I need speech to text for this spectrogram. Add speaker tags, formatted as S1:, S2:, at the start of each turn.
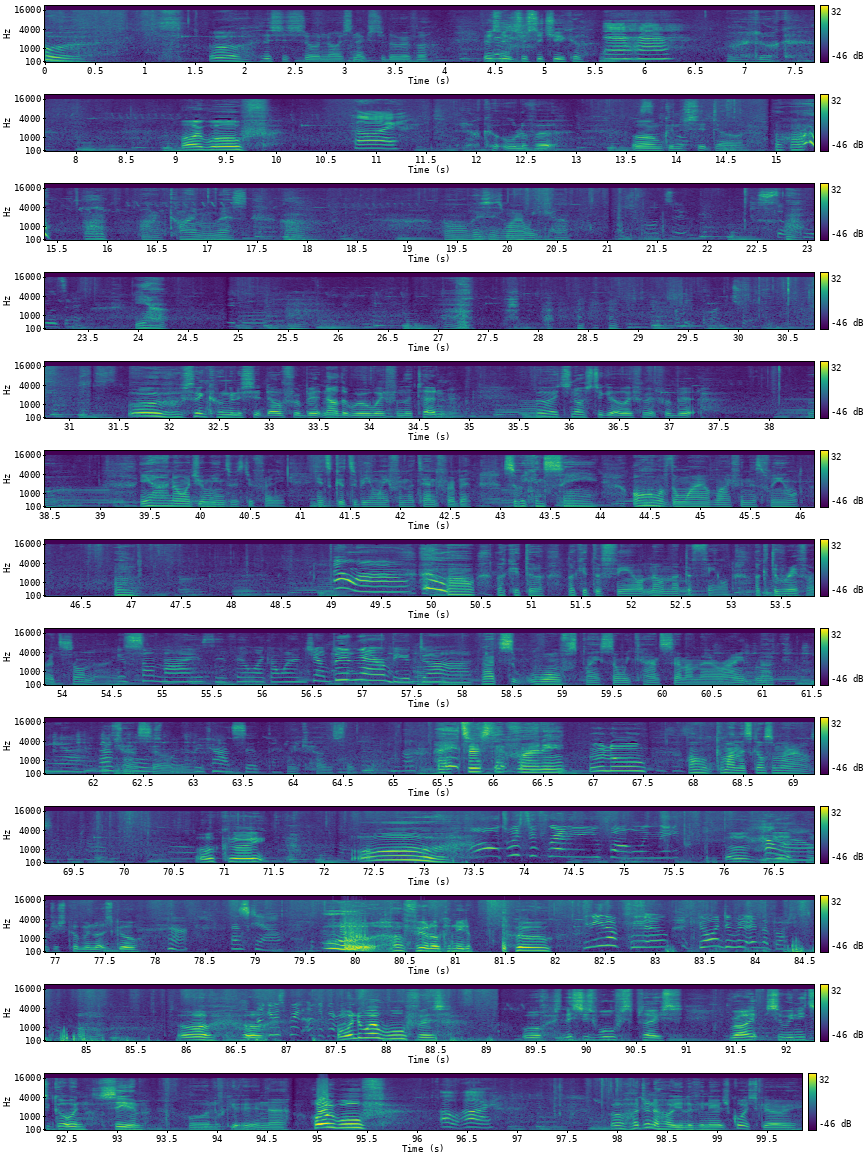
S1: Ooh. Oh, this is so nice next to the river. Isn't it, Twisted Chica?
S2: Uh-huh.
S1: Oh, look. Hi, Wolf.
S2: Hi.
S1: Look at all of it. Oh, I'm gonna sit down.
S3: Oh, I'm climbing this. Oh. oh, this is where we come.
S2: That's. So cool, isn't it?
S3: Yeah.
S2: Okay, climb a tree.
S1: Oh, I think I'm gonna sit down for a bit now that we're away from the tent. Oh, it's nice to get away from it for a bit.
S3: Yeah, I know what you mean, Twisted Freddy. It's good to be away from the tent for a bit so we can see all of the wildlife in this field. Mm.
S2: Hello.
S3: Hello. Look at the look at the field. No, not the field. Look at the river. It's so nice.
S2: It's so nice. I feel like I jump in there and be a duck.
S3: That's Wolf's place, so we can't sit on there, right? Look,
S2: Yeah, that's
S3: can't
S2: Wolf's
S3: sit on
S2: place.
S3: there.
S2: We can't sit there.
S3: we can't sit there. Hey, Twisted Freddy.
S1: Hello.
S3: Oh, come on, let's go somewhere else.
S1: Okay. Oh.
S2: Oh, Twisted Freddy, are you following me?
S1: Oh, yeah,
S2: Hello.
S1: I'm just coming. Let's go.
S2: Let's go.
S1: Ooh, I feel like I need a poo.
S2: You need a poo. Go and do it in the bushes.
S1: Oh,
S2: I'm
S1: oh.
S2: gonna sprint on the
S1: I wonder where Wolf is. Oh, this is Wolf's place, right? So we need to go and see him. Oh, look at it in there. Hi, Wolf.
S2: Oh, hi.
S1: Oh, I don't know how you live in here. It's quite scary.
